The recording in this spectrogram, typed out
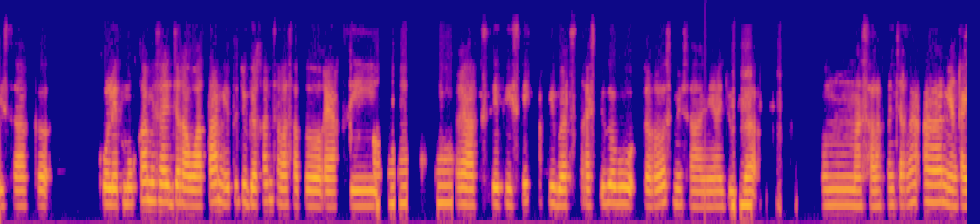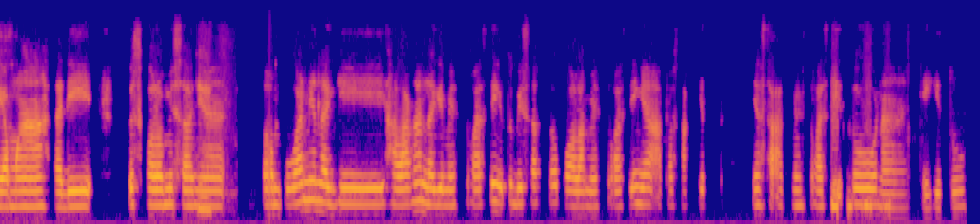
bisa ke kulit muka, misalnya jerawatan itu juga kan salah satu reaksi reaksi fisik akibat stres juga Bu. Terus misalnya juga um, masalah pencernaan yang kayak mah tadi. Terus kalau misalnya yeah. perempuan nih lagi halangan, lagi menstruasi itu bisa ke pola menstruasinya atau sakitnya saat menstruasi itu. Nah, kayak gitu.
